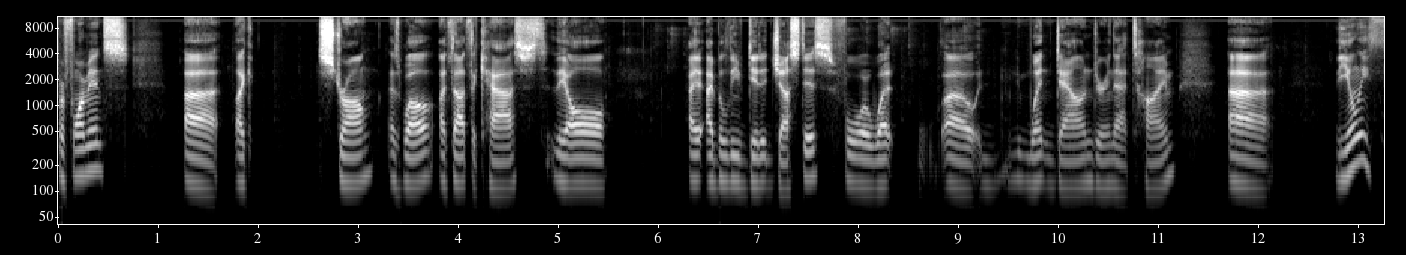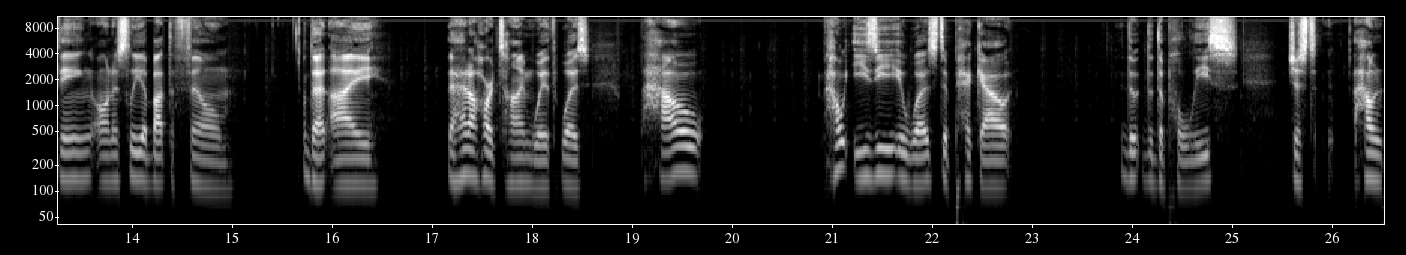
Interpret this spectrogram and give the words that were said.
performance, uh, like strong as well. I thought the cast, they all, I, I believe, did it justice for what uh, went down during that time. Uh, the only thing, honestly, about the film that I that I had a hard time with was how how easy it was to pick out the the, the police just how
